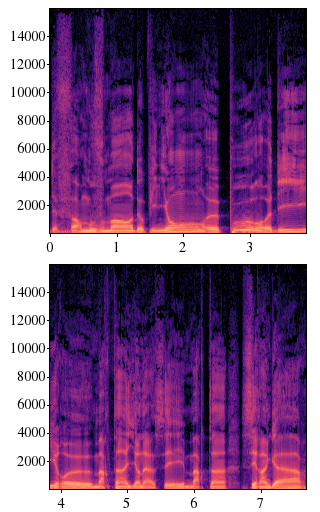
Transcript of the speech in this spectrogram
de forts mouvements d'opinion euh, pour dire euh, Martin, il y en a assez, Martin, c'est ringard,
